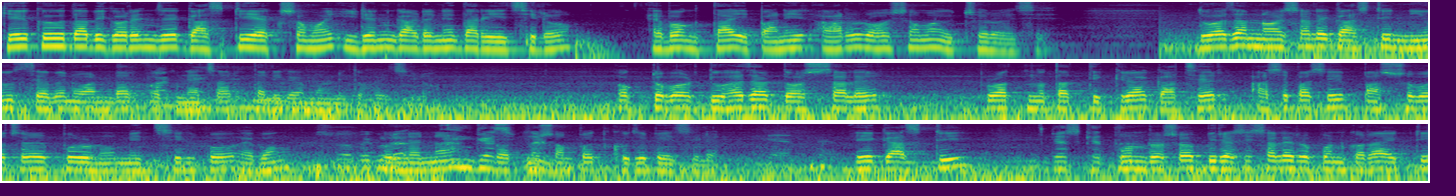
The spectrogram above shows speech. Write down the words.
কেউ কেউ দাবি করেন যে গাছটি একসময় ইডেন গার্ডেনে দাঁড়িয়েছিল এবং তাই পানির আরও রহস্যময় উৎস রয়েছে। দু হাজার নয় সালে গাছটি new seven wonder of nature তালিকায় মনোনীত হয়েছিল। অক্টোবর দু হাজার দশ সালের প্রত্নতাত্ত্বিকরা গাছের আশেপাশে পাঁচশো বছরের পুরনো মৃৎশিল্প এবং অন্যান্য রত্ন সম্পদ খুঁজে পেয়েছিলেন। এই গাছটি পনেরোশো বিরাশি সালে রোপণ করা একটি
